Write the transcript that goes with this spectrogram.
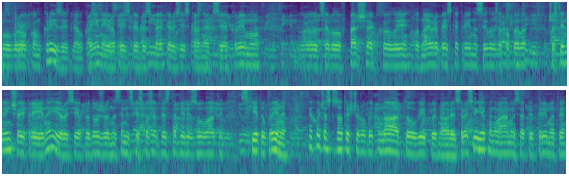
був роком кризи для України, європейської безпеки, російська анексія Криму. Е, Це було вперше, коли одна європейська країна силою захопила частину іншої країни, і Росія продовжує насильницький спосіб дестабілізувати схід України. Я хочу сказати, що робить НАТО у відповідь на агресію Росії. Як ми намагаємося підтримати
